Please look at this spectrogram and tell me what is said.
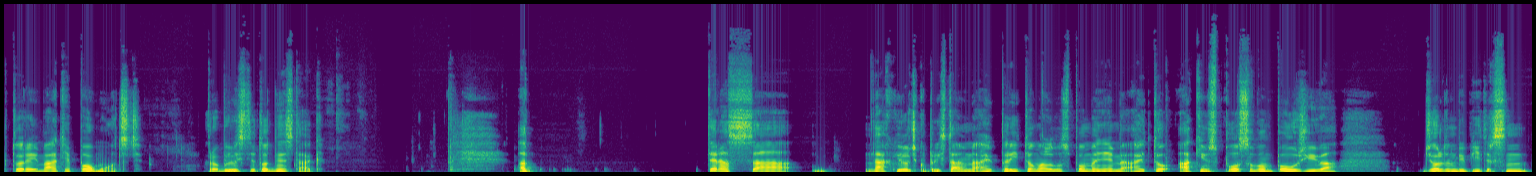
ktorej máte pomôcť. Robili ste to dnes tak? A teraz sa na chvíľočku pristavíme aj pri tom, alebo spomenieme aj to, akým spôsobom používa Jordan B. Peterson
